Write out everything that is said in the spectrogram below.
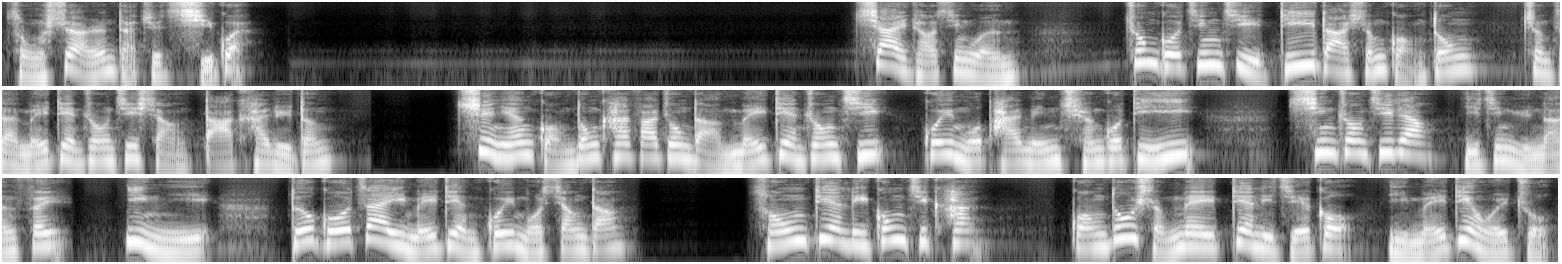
总是让人感觉奇怪。下一条新闻：中国经济第一大省广东正在煤电装机上打开绿灯。去年广东开发中的煤电装机规模排名全国第一，新装机量已经与南非、印尼、德国在役煤电规模相当。从电力供给看，广东省内电力结构以煤电为主，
